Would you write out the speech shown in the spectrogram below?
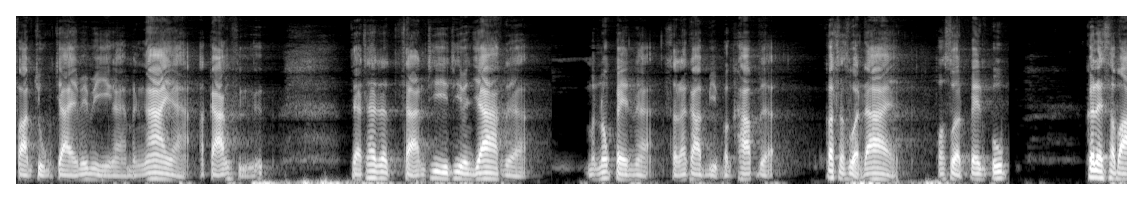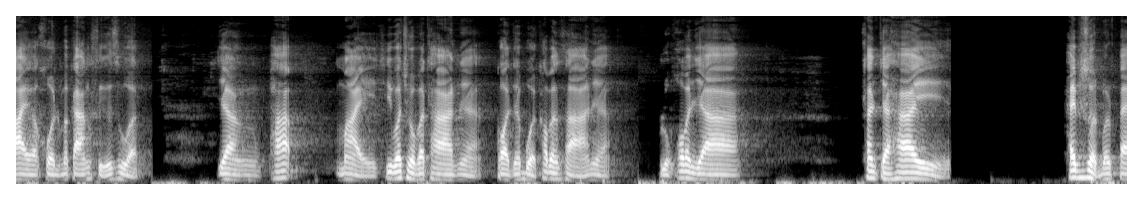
ความจูงใจไม่มีไง มันง่ายอะอาการสือ แต่ถ้าสถานที่ที่มันยากเนี่ยมันต้องเป็นอะสถานการณ์บีบบังคับเนี่ยก็สวดได้ พอสวดเป็นปุ๊บ ก็เลยสบายกับคนมากางสือสวด อย่างพระใหม่ที่วัดโชประทานเนี่ย ก่อนจะบวชเข้าพรรษาเนี่ย หลวงพ่อปัญญา ท่านจะให้ ให้พิสวดบนแปล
